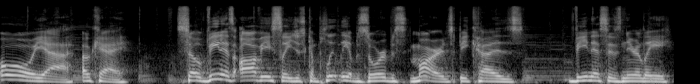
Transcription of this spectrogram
Oh yeah, okay. So Venus obviously just completely absorbs Mars because Venus is nearly,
